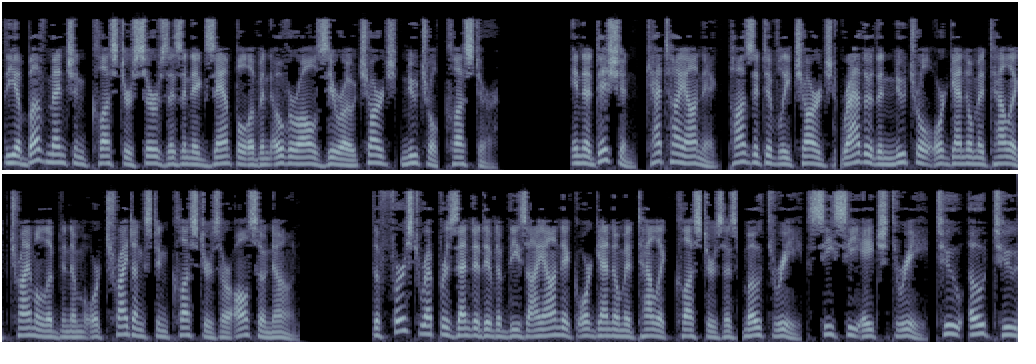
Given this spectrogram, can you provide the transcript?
The above-mentioned cluster serves as an example of an overall zero-charged neutral cluster. In addition, cationic positively charged rather than neutral organometallic trimolybdenum or tritungsten clusters are also known. The first representative of these ionic organometallic clusters is Mo3 CCH3 2 O2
